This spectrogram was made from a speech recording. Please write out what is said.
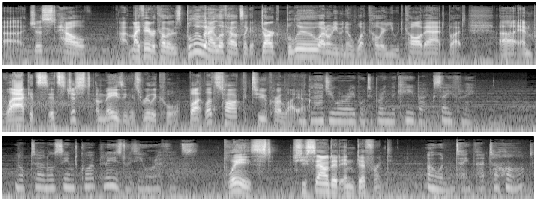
uh, just how uh, my favorite color is blue, and I love how it's like a dark blue. I don't even know what color you would call that, but uh, and black. It's it's just amazing. It's really cool. But let's talk to Karliah. I'm glad you were able to bring the key back safely. Nocturnal seemed quite pleased with your efforts. Pleased? She sounded indifferent. I wouldn't take that to heart.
